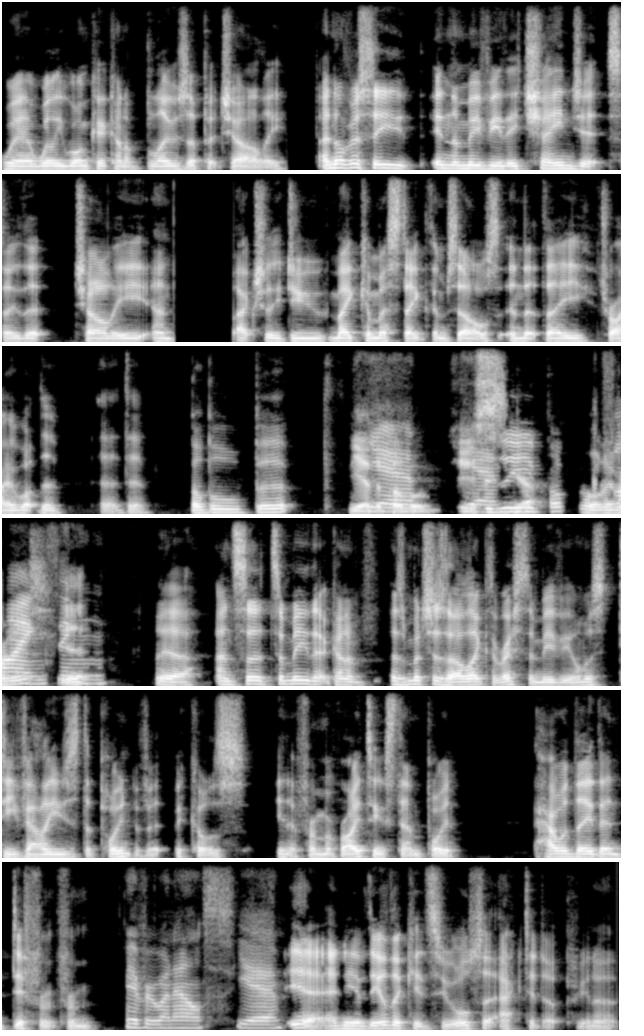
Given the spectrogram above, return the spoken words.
where Willy Wonka kind of blows up at Charlie, and obviously in the movie they change it so that Charlie and actually do make a mistake themselves in that they try what the uh, the bubble burp Yeah, the Yeah, bubble yeah. juice. fizzy Yeah. pop The whatever flying is. Yeah. thing. Yeah, and so to me, that kind of, as much as I like the rest of the movie, almost devalues the point of it because, you know, from a writing standpoint, how are they then different from, Everyone else, yeah. yeah, any of the other kids who also acted up, you know,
